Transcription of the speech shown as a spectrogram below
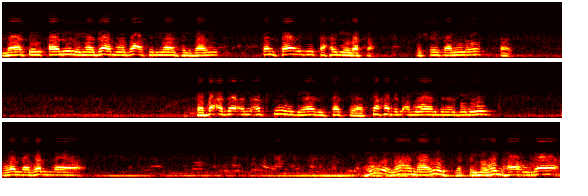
لكن قالوا له ما دام وضعت المال في البنك فالفائدة تحل لك مش هيك قالوا له؟ طيب فبعد أن أفتوه بهذه الفتوى سحب الأموال من البنوك ولا ظل هو ما معروف بس المهم هؤلاء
